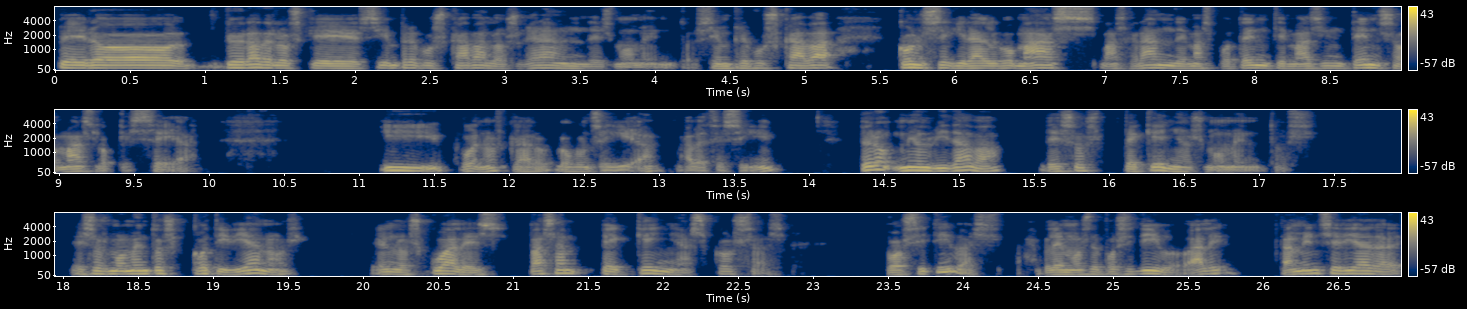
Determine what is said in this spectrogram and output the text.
Pero yo era de los que siempre buscaba los grandes momentos, siempre buscaba conseguir algo más, más grande, más potente, más intenso, más lo que sea. Y bueno, claro, lo conseguía, a veces sí, pero me olvidaba de esos pequeños momentos, esos momentos cotidianos en los cuales pasan pequeñas cosas positivas. Hablemos de positivo, ¿vale? También sería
